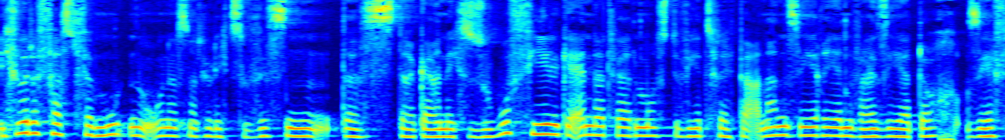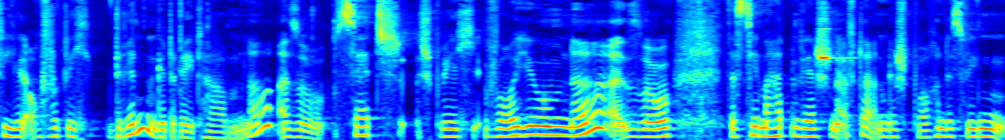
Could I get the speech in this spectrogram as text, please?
Ich würde fast vermuten, ohne es natürlich zu wissen, dass da gar nicht so viel geändert werden musste, wie jetzt vielleicht bei anderen Serien, weil sie ja doch sehr viel auch wirklich drinnen gedreht haben. Ne? Also Set, sprich Volume, ne? Also das Thema hatten wir ja schon öfter angesprochen. Deswegen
